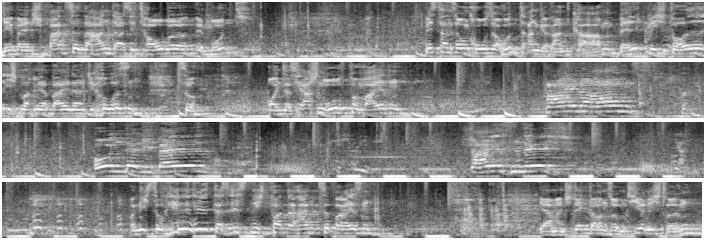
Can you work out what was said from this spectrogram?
Lieber den Spatz in der Hand als die Taube im Mund. Bis dann so ein großer Hund angerannt kam, bellt mich voll, ich mach mir beinahe die Hosen. So. Und das Herrschen ruft vom Weiden. Keine Angst! Hunde, die bellen! Scheißen nicht! Und ich so, das ist nicht von der Hand zu beißen. Ja, man steckt doch in so einem Tier nicht drin.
